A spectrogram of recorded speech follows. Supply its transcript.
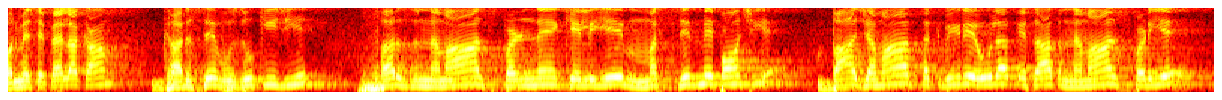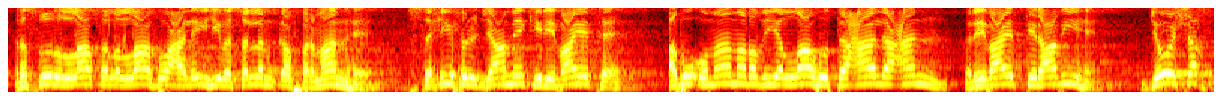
उनमें से पहला काम, घर से वज़ू कीजिए, फ़र्ज़ नमाज़ पढ़ने के लिए मस्जिद में पहुंचिए, बाजमात तकबीर उला के साथ नमाज़ पढ़िए। रसूलुल्लाह सल्लल्लाहु अलैहि वसल्लम का फरमान है, सहीहुल जामे की रिवायत है, अबू उमामा रदी अल्लाह तन रिवायत के रावी हैं। जो शख्स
